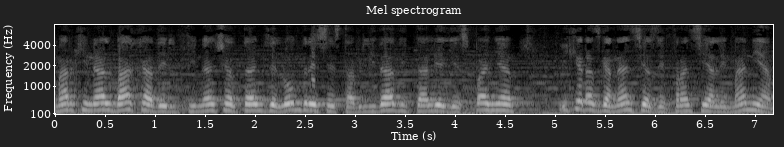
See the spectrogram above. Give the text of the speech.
marginal baja del Financial Times de Londres, estabilidad Italia y España, ligeras ganancias de Francia y Alemania.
